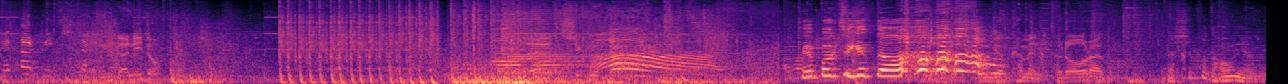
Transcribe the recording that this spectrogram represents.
개딸피 진짜. 공간 이동. 내 지구다. 아 개빡치겠다. 야, 공격하면 들어오라고. 10호 다운이야, 저기.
